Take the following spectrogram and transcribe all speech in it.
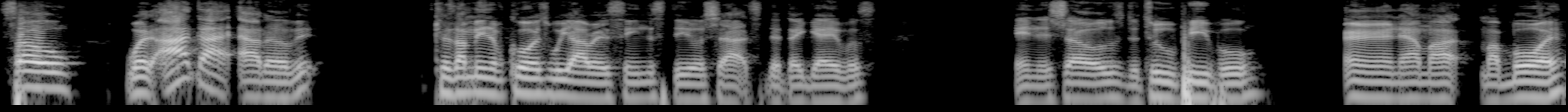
So what I got out of it, because I mean, of course, we already seen the still shots that they gave us, and it shows the two people, and now my my boy,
